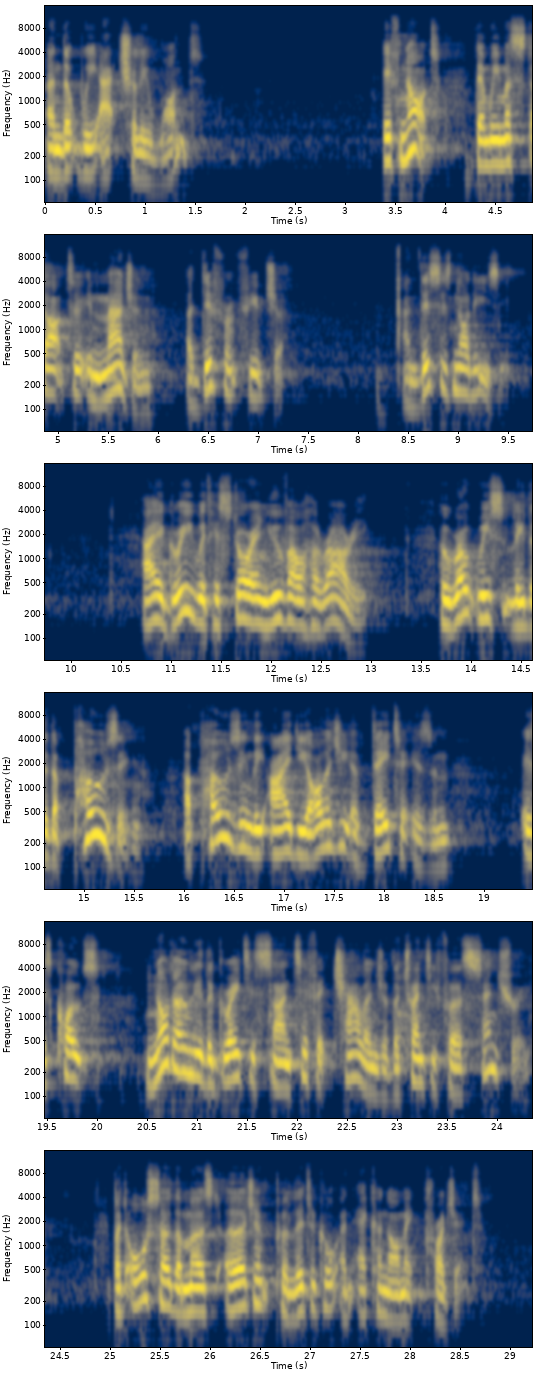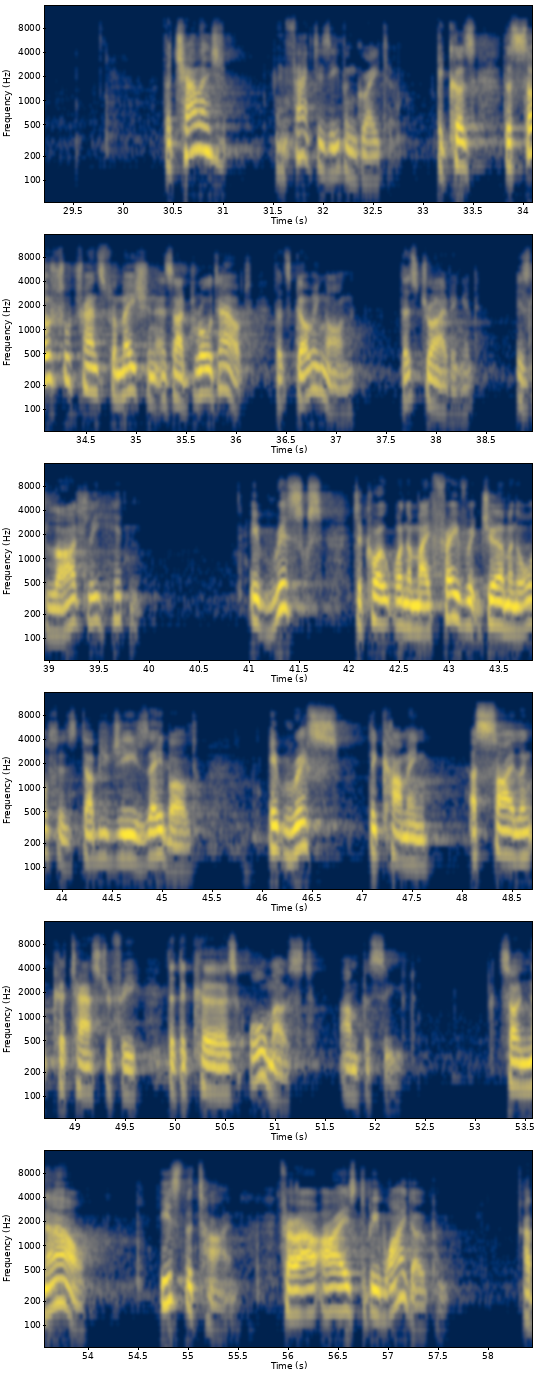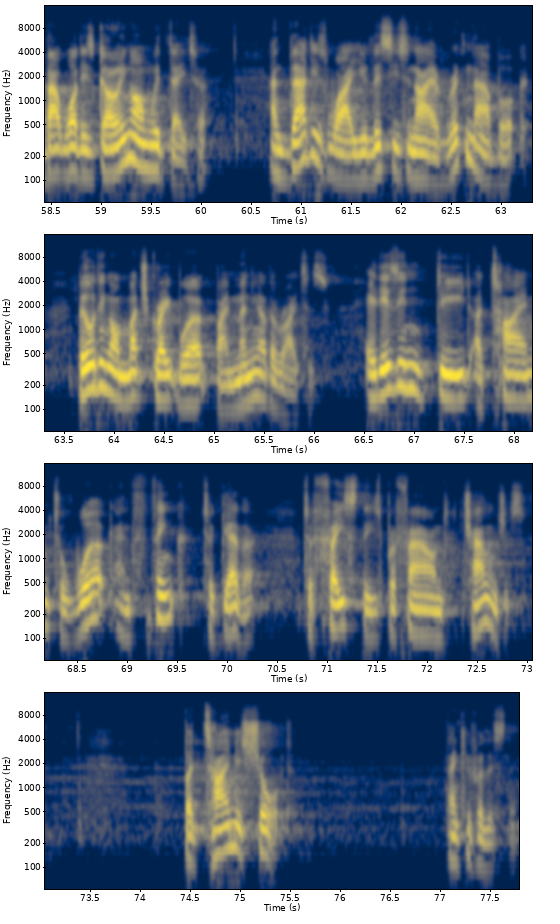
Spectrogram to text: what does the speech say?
and that we actually want? If not, then we must start to imagine a different future. And this is not easy. I agree with historian Yuval Harari, who wrote recently that opposing, opposing the ideology of dataism is, quotes, not only the greatest scientific challenge of the 21st century, but also the most urgent political and economic project. The challenge, in fact, is even greater because the social transformation, as I brought out, that's going on, that's driving it, is largely hidden. It risks, to quote one of my favorite German authors, W.G. Sebald, it risks becoming a silent catastrophe that occurs almost unperceived. So now is the time for our eyes to be wide open about what is going on with data, and that is why Ulysses and I have written our book, building on much great work by many other writers. It is indeed a time to work and think together to face these profound challenges. But time is short. Thank you for listening.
